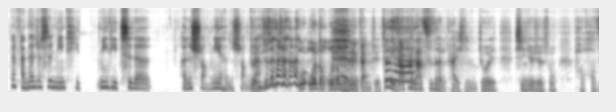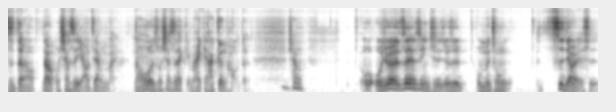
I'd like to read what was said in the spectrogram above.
但反正就是谜题谜题吃的。很爽，你也很爽。对，就是 我我懂我懂你那个感觉，就是你只要看他吃的很开心，你就会心里就觉得说，好好值得哦。那我下次也要这样买，然后或者说下次再给买给他更好的。像我我觉得这件事情其实就是我们从饲料也是，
